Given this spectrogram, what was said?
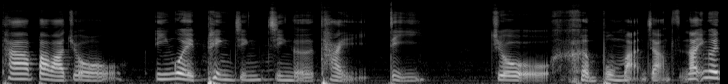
她爸爸就因为聘金金额太低，就很不满这样子。那因为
